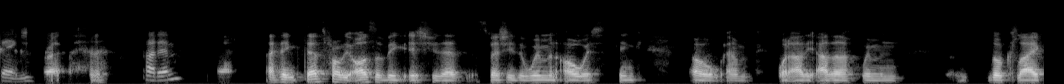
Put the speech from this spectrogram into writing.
thing. Right? Pardon? I think that's probably also a big issue that especially the women always think, oh, um, what are the other women look like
